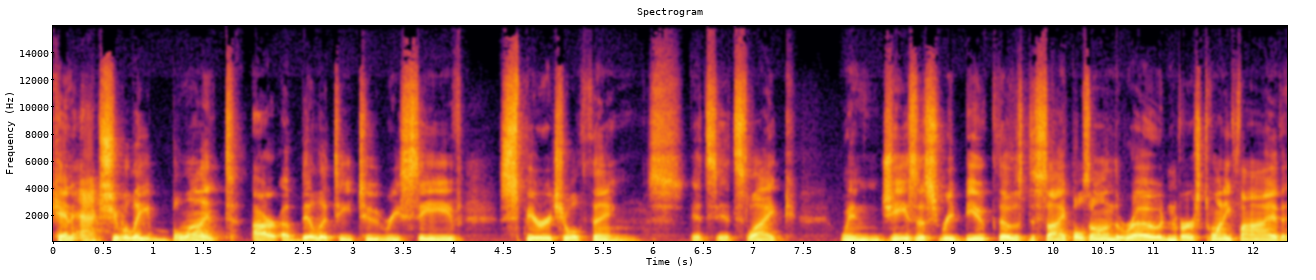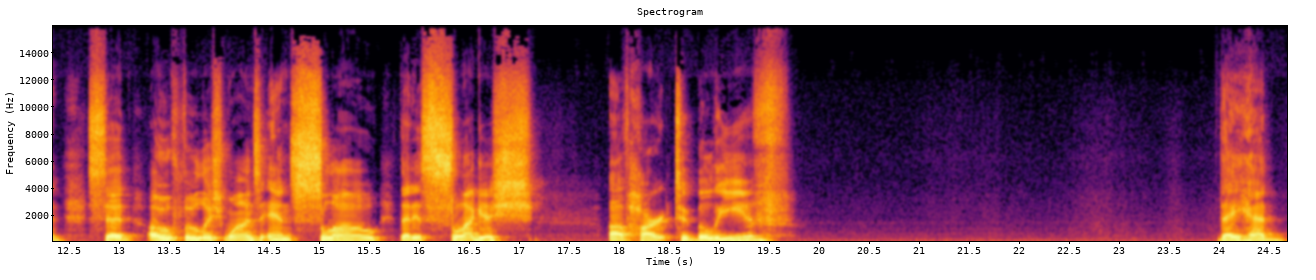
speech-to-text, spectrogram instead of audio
can actually blunt our ability to receive spiritual things. It's, it's like when Jesus rebuked those disciples on the road in verse 25 and said, Oh, foolish ones, and slow, that is sluggish of heart to believe. They had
